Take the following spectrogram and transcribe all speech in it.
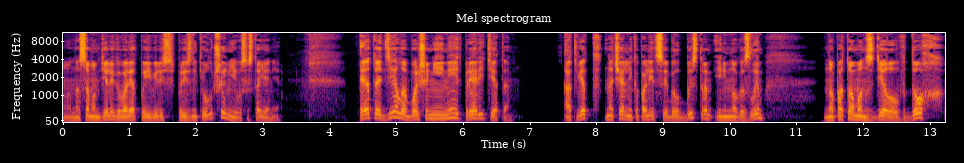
На самом деле, говорят, появились признаки улучшения его состояния. Это дело больше не имеет приоритета. Ответ начальника полиции был быстрым и немного злым, но потом он сделал вдох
